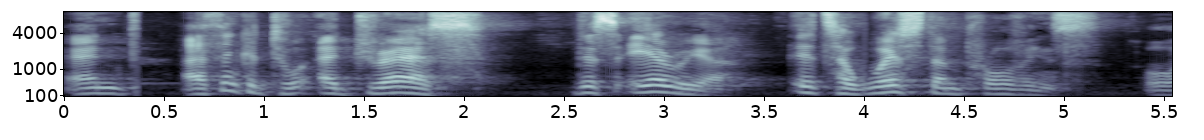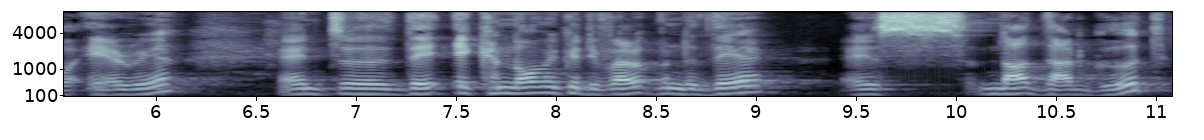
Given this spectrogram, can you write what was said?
And I think to address this area, it's a western province or area, and uh, the economic development there is not that good.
